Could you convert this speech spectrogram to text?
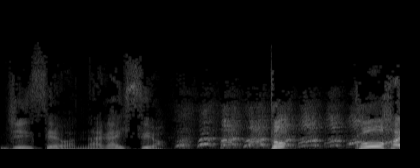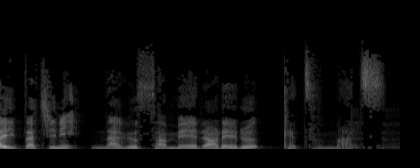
人生は長いっすよ。と、後輩たちに慰められる結末。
